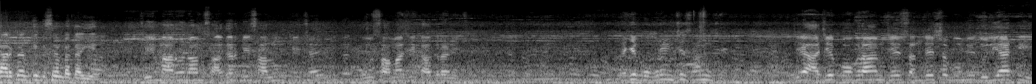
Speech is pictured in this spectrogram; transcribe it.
कार्यक्रम के विषय में बताइए જી મારું નામ સાગરબી સાલુંકી છે હું સામાજિક અગ્રણી છું આજે પ્રોગ્રામ છે શાનું છે જે આજે પ્રોગ્રામ જે સંદેશભૂમિ દુલિયાથી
